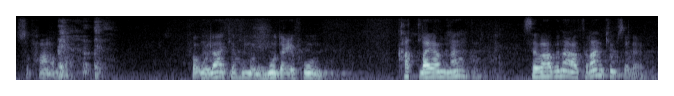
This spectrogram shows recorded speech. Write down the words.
Subhanallah. فَاُولَٰكَ هُمُ الْمُدْعِفُونَ Katlayanlardır. Sevabını artıran kimselerdir.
